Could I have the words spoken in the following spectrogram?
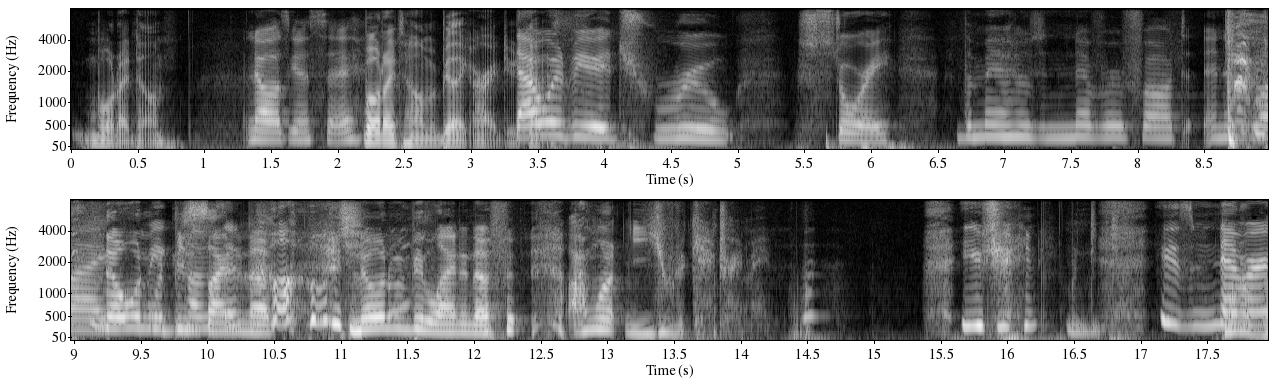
What would I tell him? No, I was gonna say What would I tell him? I'd be like, all right, dude. that would be a true story. The man who's never fought in his life. no one would be signing up. No one would be lining up. I want you to game train me. You train who's never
